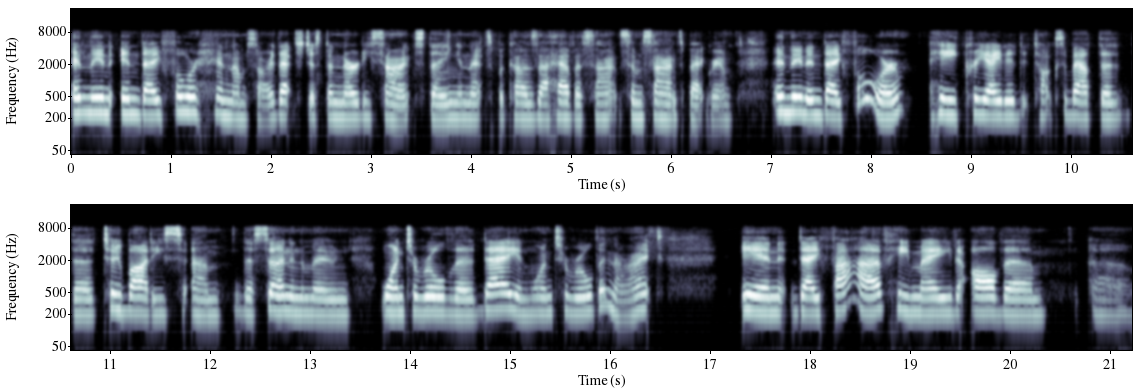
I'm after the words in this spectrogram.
And then in day four, and I'm sorry, that's just a nerdy science thing, and that's because I have a science, some science background. And then in day four, he created it talks about the the two bodies um, the sun and the moon one to rule the day and one to rule the night. In day five he made all the uh,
